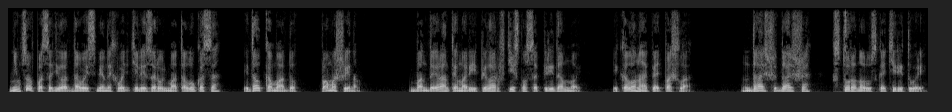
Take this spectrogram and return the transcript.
Немцов посадил одного из сменных водителей за руль Мата Лукаса и дал команду «по машинам». Бандейрант и Мария Пилар втиснулся передо мной, и колонна опять пошла. Дальше, дальше, в сторону русской территории.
